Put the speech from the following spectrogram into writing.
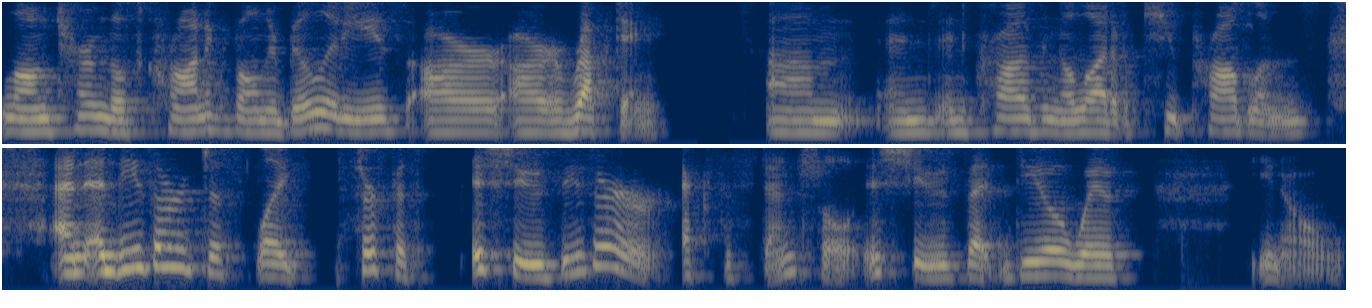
long term, those chronic vulnerabilities are, are erupting. Um, and, and causing a lot of acute problems. And, and these aren't just like surface issues, these are existential issues that deal with you know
